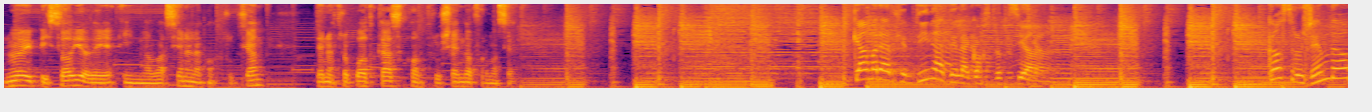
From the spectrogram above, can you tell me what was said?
nuevo episodio de Innovación en la Construcción de nuestro podcast Construyendo Formación. Cámara Argentina de la Construcción. Construyendo,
